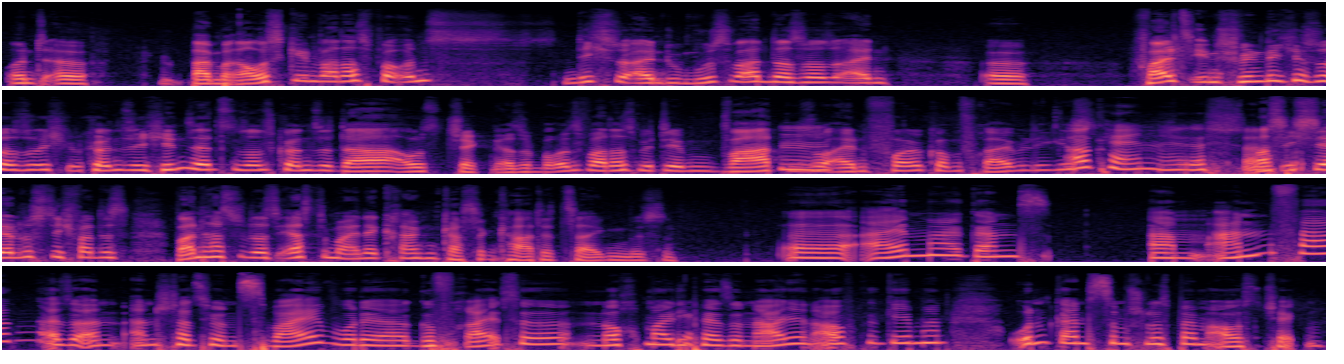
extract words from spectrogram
Und äh, beim Rausgehen war das bei uns nicht so ein Du musst warten, das war so ein äh, Falls Ihnen schwindelig ist oder so, ich, können Sie sich hinsetzen, sonst können Sie da auschecken. Also bei uns war das mit dem Warten Hm. so ein vollkommen freiwilliges. Okay, nee, das stand. Was ich sehr lustig fand, ist, wann hast du das erste Mal eine Krankenkassenkarte zeigen müssen? Äh, einmal ganz am Anfang, also an, an Station 2, wo der Gefreite nochmal die Personalien aufgegeben hat und ganz zum Schluss beim Auschecken.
